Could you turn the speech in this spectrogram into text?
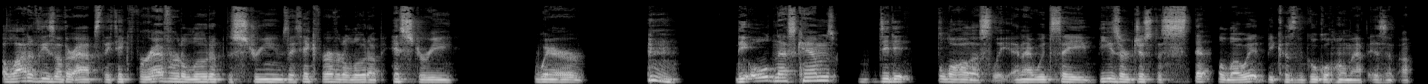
a lot of these other apps, they take forever to load up the streams, they take forever to load up history. Where the old Nest cams did it flawlessly. And I would say these are just a step below it because the Google Home app isn't up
